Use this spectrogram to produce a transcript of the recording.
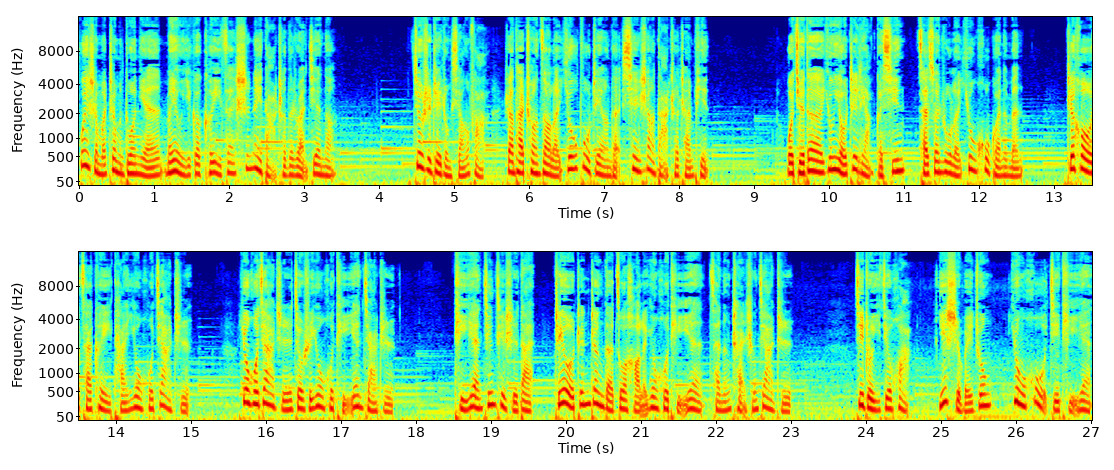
为什么这么多年没有一个可以在室内打车的软件呢？就是这种想法，让他创造了优步这样的线上打车产品。我觉得拥有这两个心，才算入了用户关的门。之后才可以谈用户价值，用户价值就是用户体验价值。体验经济时代，只有真正的做好了用户体验，才能产生价值。记住一句话：以始为终，用户即体验；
